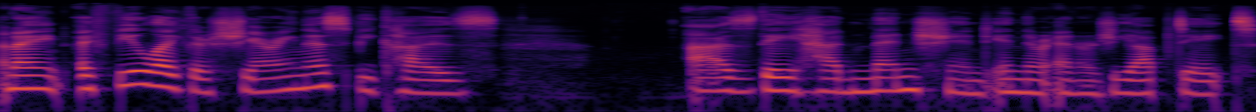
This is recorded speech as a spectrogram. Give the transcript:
And I, I feel like they're sharing this because, as they had mentioned in their energy update,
